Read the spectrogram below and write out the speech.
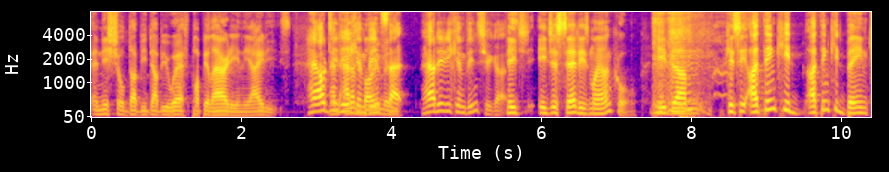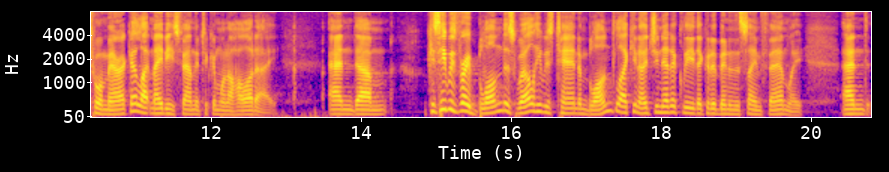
initial WWF popularity in the 80s. How did And he Adam convince Bowman- that? How did he convince you guys? He he just said he's my uncle. He'd um because he I think he'd I think he'd been to America. Like maybe his family took him on a holiday, and um because he was very blonde as well. He was tanned and blonde. Like you know genetically they could have been in the same family. And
